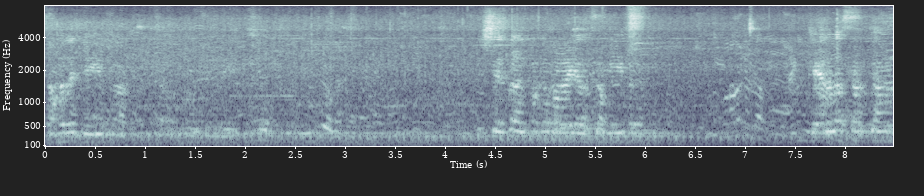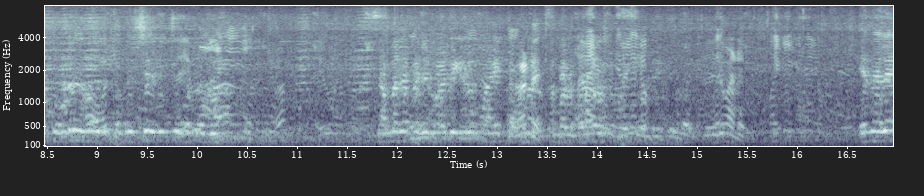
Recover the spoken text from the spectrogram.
സമരം ചെയ്യുന്ന നിഷേധാത്മകമായ സമീപനം കേരള സർക്കാർ തുടരുന്നത് പ്രതിഷേധിച്ചുകൊണ്ടുള്ള സമര പരിപാടികളുമായിട്ടാണ് നമ്മൾ ഇന്നലെ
